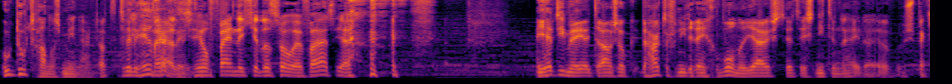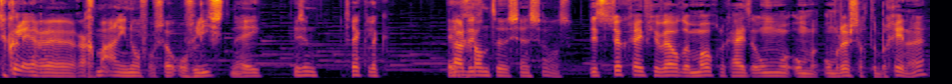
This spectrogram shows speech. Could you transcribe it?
Hoe doet Hannes Minnaar dat? Dat wil ik heel Nou ja, graag het is heel fijn dat je dat zo ervaart, ja. En je hebt hiermee trouwens ook de harten van iedereen gewonnen. Juist, het is niet een hele spectaculaire Rachmaninov of zo, of Liest. Nee, het is een betrekkelijk elegante nou, dit, Dit stuk geeft je wel de mogelijkheid om, om, om rustig te beginnen.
